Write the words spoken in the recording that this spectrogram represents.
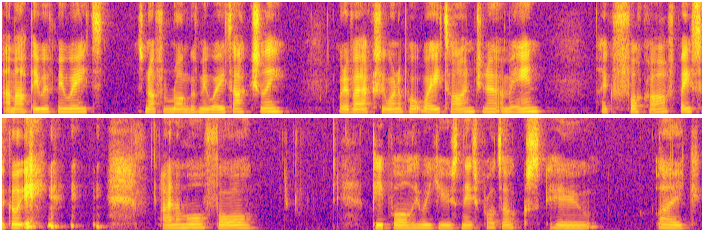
I'm happy with my weight. There's nothing wrong with my weight actually. What if I actually want to put weight on? Do you know what I mean? Like, fuck off, basically. and I'm all for people who are using these products who, like,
